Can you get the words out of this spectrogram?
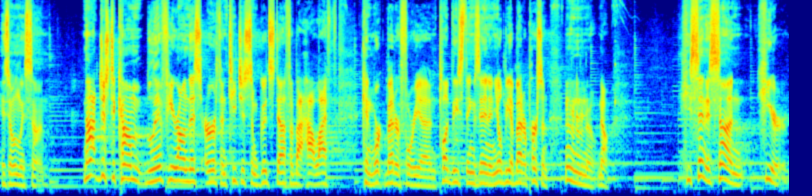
his only son. Not just to come live here on this earth and teach us some good stuff about how life can work better for you and plug these things in and you'll be a better person. No, no, no, no, no. He sent his son here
